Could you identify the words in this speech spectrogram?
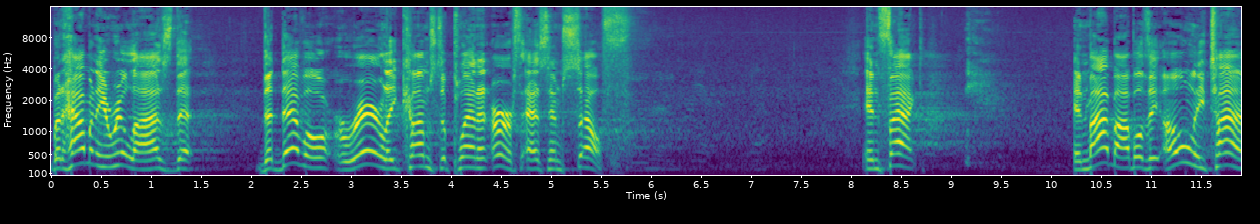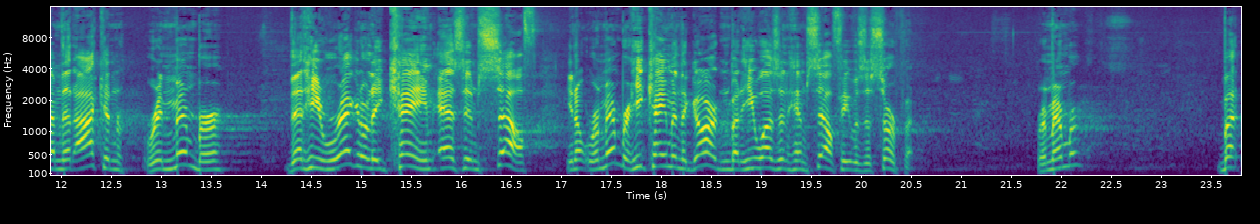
But how many realize that the devil rarely comes to planet Earth as himself? In fact, in my Bible, the only time that I can remember that he regularly came as himself, you know, remember, he came in the garden, but he wasn't himself, he was a serpent. Remember? But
